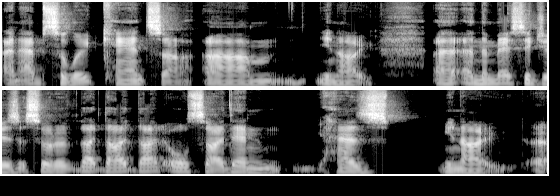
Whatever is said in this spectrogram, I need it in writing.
an absolute cancer, um, you know, uh, and the messages it sort of that, that that also then has you know uh,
